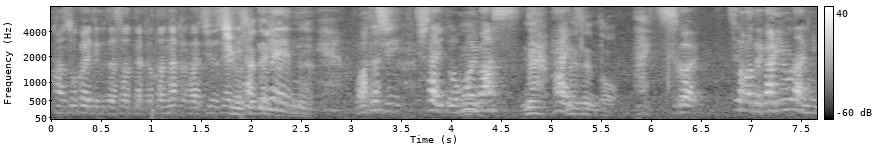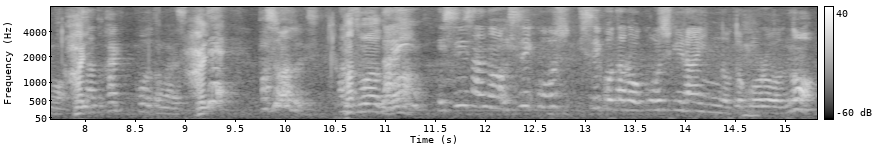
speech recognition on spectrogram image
感想を書いてくださった方中から抽選で100抽選で名にお渡ししたいと思います、ね、はい、はい、プレゼント。すごい。それはまた概要欄にもちはい。ゃんと書こうと思います、はい。でパスワードです。パスワードは？LINE 石井さんの石井石井小太郎公式 LINE のところの、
